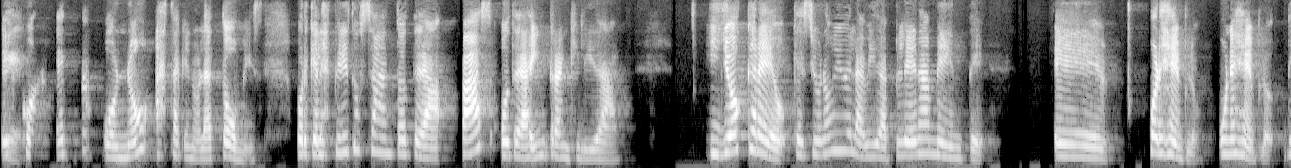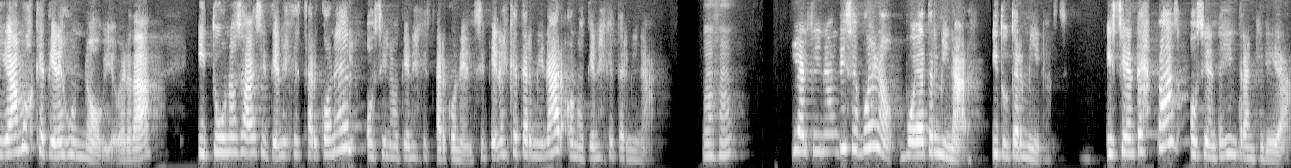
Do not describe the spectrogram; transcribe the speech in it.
es correcta o no hasta que no la tomes, porque el Espíritu Santo te da paz o te da intranquilidad. Y yo creo que si uno vive la vida plenamente, eh, por ejemplo, un ejemplo, digamos que tienes un novio, ¿verdad? Y tú no sabes si tienes que estar con él o si no tienes que estar con él, si tienes que terminar o no tienes que terminar. Y al final dices, bueno, voy a terminar y tú terminas. ¿Y sientes paz o sientes intranquilidad?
